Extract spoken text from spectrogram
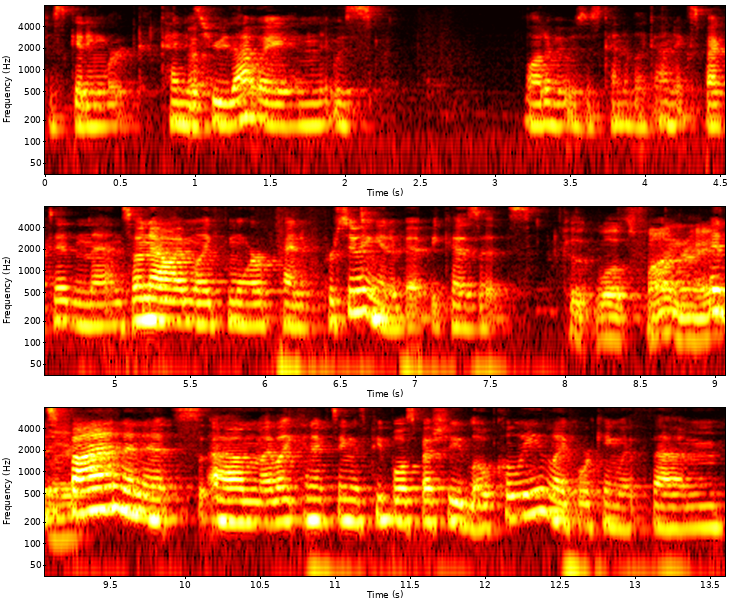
just getting work kind of through that way. And it was a lot of it was just kind of like unexpected. And then so now I'm like more kind of pursuing it a bit because it's Cause, well, it's fun, right? it's Like, fun and it's um, I like connecting with people, especially locally, like working with um,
